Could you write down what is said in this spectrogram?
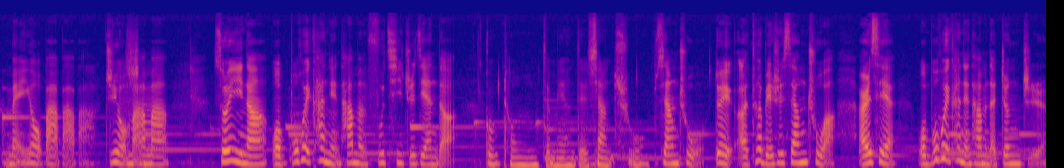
没有爸爸吧，只有妈妈，所以呢，我不会看见他们夫妻之间的沟通怎么样的相处？相处。对，呃，特别是相处啊，而且我不会看见他们的争执。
